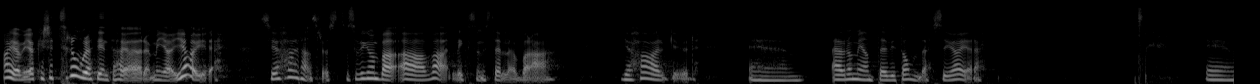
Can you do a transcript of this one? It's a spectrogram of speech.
okay. ja, jag kanske tror att jag inte hör det, men jag gör ju det. Så jag hör hans röst. Och så fick man bara öva liksom istället och bara, jag hör Gud. Eh, även om jag inte vet om det, så gör jag det. Eh,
